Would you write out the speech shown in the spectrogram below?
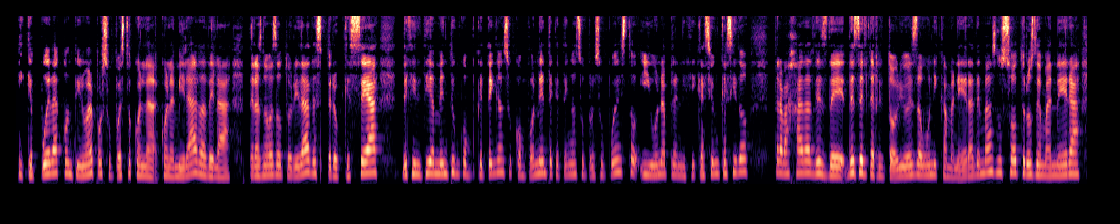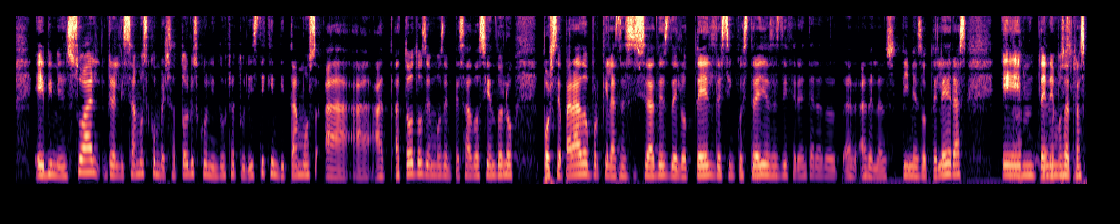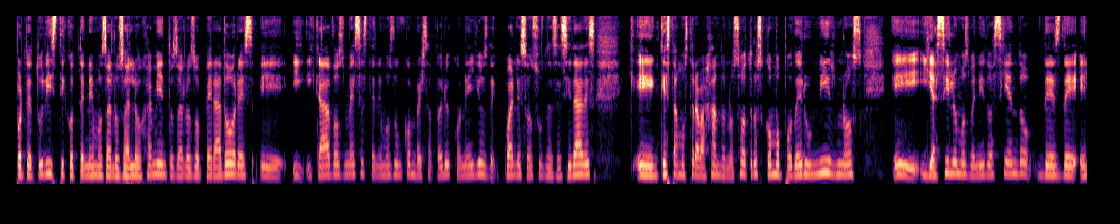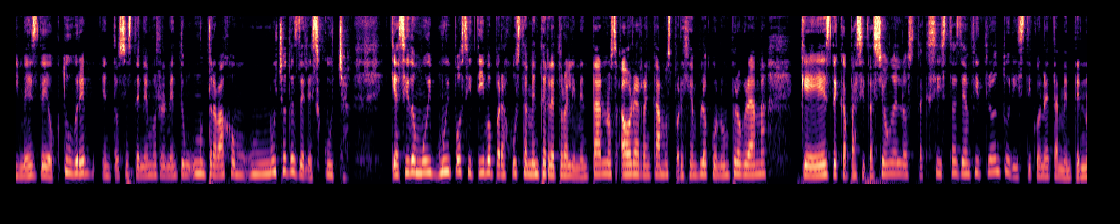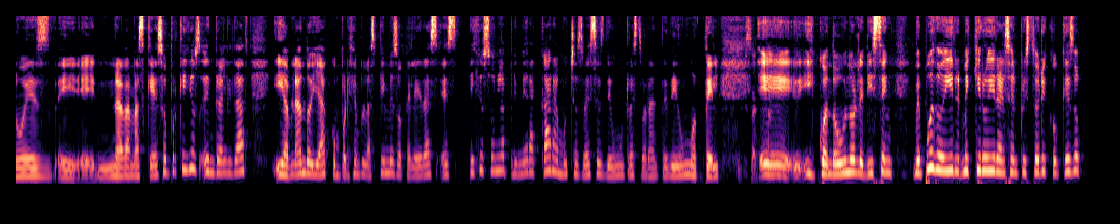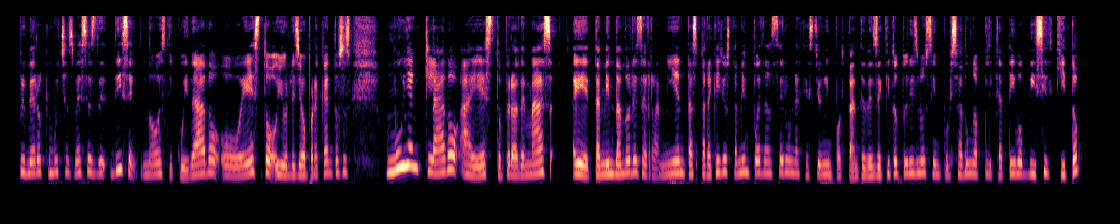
y que pueda continuar, por supuesto, con la, con la mirada de, la, de las nuevas autoridades, pero que sea definitivamente un, que tengan su componente, que tengan su presupuesto y una planificación que ha sido trabajada desde, desde el territorio, es la única manera. Además, nosotros de manera eh, bimensual realizamos conversatorios con la industria turística, invitamos a, a, todos, hemos empezado haciéndolo por separado porque las necesidades del hotel de cinco estrellas es diferente a, de las pymes hoteleras. Em, tenemos el transporte turístico, tenemos a los alojamientos, a los operadores. Eh, y, cada dos meses tenemos un conversatorio con ellos de cuáles son sus necesidades, en qué estamos trabajando nosotros, cómo poder unirnos eh, y así lo hemos venido haciendo desde el mes de octubre. Entonces tenemos realmente un, trabajo mucho desde la escucha, que ha sido muy, muy positivo para justamente retroalimentarnos. Ahora arrancamos, por ejemplo, con un programa que es de capacitación a los taxistas de anfitrión turístico, netamente. No es eh, nada más que eso, porque ellos en realidad, y hablando ya con, por ejemplo, las pymes hoteleras, es, ellos son la primera primera cara muchas veces de un restaurante, de un hotel. Eh, y cuando uno le dicen, me puedo ir, me quiero ir al centro histórico, ¿qué es lo primero que muchas veces dicen? No, es que cuidado o esto, o yo les llevo por acá. Entonces, muy anclado a esto, pero además eh, también dándoles herramientas para que ellos también puedan hacer una gestión importante. Desde Quito Turismo se ha impulsado un aplicativo Visit Quito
